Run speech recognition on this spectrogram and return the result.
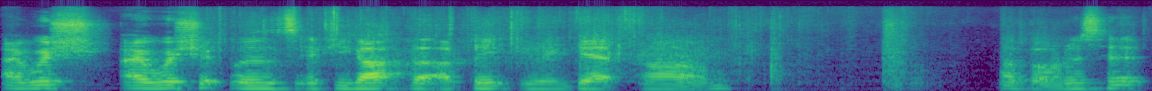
I wish I wish it was if you got the update you would get um a bonus hit.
